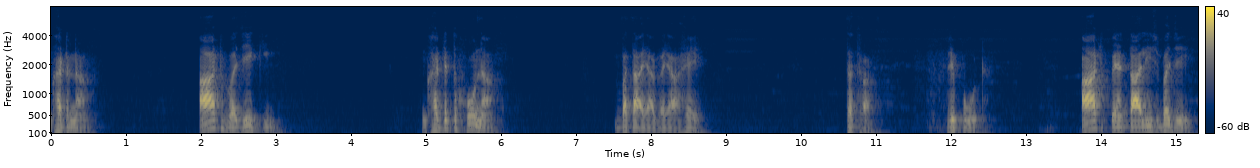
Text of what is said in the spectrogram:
घटना आठ बजे की घटित होना बताया गया है तथा रिपोर्ट आठ पैंतालीस बजे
